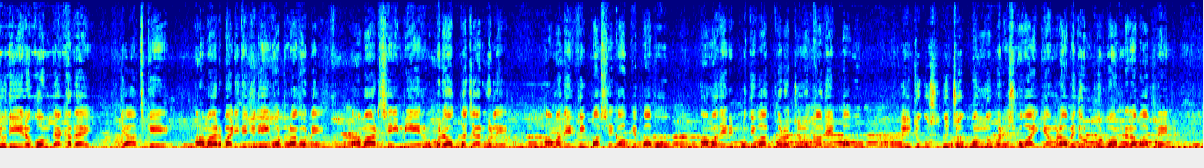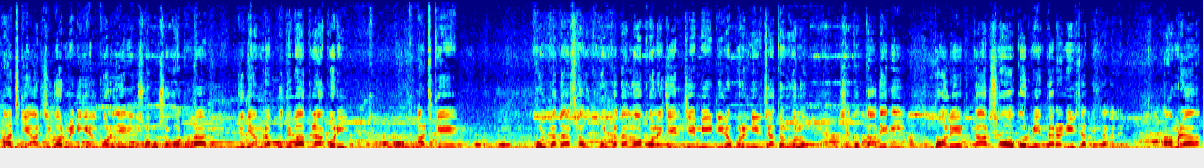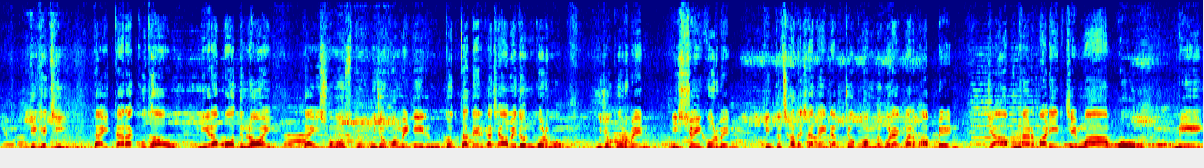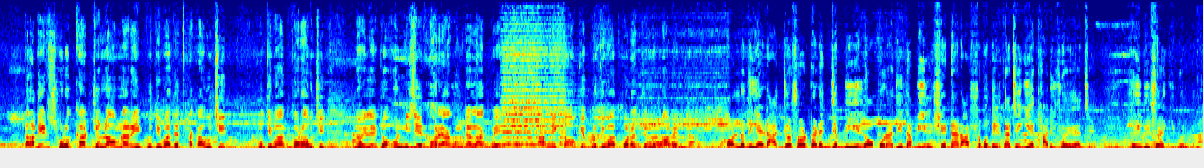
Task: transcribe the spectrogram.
যদি এরকম দেখা দেয় যে আজকে আমার বাড়িতে যদি এই ঘটনা ঘটে, আমার সেই মেয়ের উপরে অত্যাচার হলে আমাদের কি পাশে কাউকে পাবো? আমাদের প্রতিবাদ করার জন্য কাদের পাবো? এইটুকু শুধু চোখ বন্ধ করে সবাইকে আমরা আবেদন করব। আপনারা ভাববেন আজকে আরজিগড় মেডিকেল কলেজের এই সহিংস ঘটনার যদি আমরা প্রতিবাদ না করি, আজকে কলকাতা, সাউথ কলকাতা ল কলেজের যে মেয়েটির ওপরে নির্যাতন হলো, সে তো তাদেরই দলের, তার সহকর্মীর দ্বারা নির্যাতিতা হলেন। আমরা দেখেছি, তাই তারা কোথাও নিরাপদ নয়। তাই সমস্ত পুজো কমিটির উদ্যোক্তাদের কাছে আবেদন করব, পুজো করবেন, নিশ্চয়ই করবেন। কিন্তু সাথে সাথে এটা চোখ বন্ধ করে একবার ভাববেন যে আপনার বাড়ির যে মা, বোন মেয়ে তাদের সুরক্ষার জন্য আপনার এই প্রতিবাদে থাকা উচিত প্রতিবাদ করা উচিত। নইলে যখন নিজের ঘরে আগুনটা লাগবে আপনি কাউকে প্রতিবাদ করার জন্য পাবেন না। অন্যদিকে রাজ্য সরকারের যে বিল অপরাজিতা বিল সেটা রাষ্ট্রপতির কাছে গিয়ে খারিজ হয়ে গেছে। এই বিষয়ে কি বলবেন?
